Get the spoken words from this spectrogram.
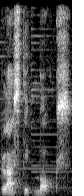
plastic box.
